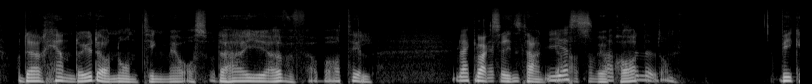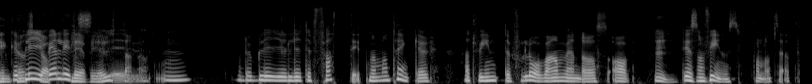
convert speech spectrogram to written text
Och där händer ju då någonting med oss och det här är ju överförbart till vaccintankarna yes, som vi har absolut. pratat om. Vilken det kunskap blir, väldigt, vi utan då? Mm, och det blir ju lite fattigt när man tänker att vi inte får lov att använda oss av mm. det som finns på något sätt.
